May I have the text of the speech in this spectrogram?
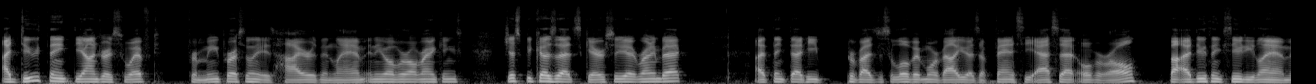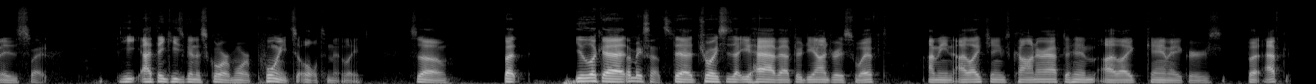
I do think D'Andre Swift, for me personally, is higher than Lamb in the overall rankings just because of that scarcity at running back. I think that he provides us a little bit more value as a fantasy asset overall. But I do think CeeDee Lamb is Right. he. I think he's going to score more points ultimately. So, but you look at That makes sense. the choices that you have after D'Andre Swift. I mean, I like James Conner after him. I like Cam Akers, but after,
